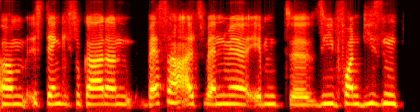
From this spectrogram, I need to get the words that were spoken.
ähm, ist, denke ich, sogar dann besser, als wenn wir eben äh, sie von diesen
